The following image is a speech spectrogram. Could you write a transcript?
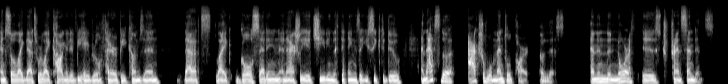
And so, like, that's where like cognitive behavioral therapy comes in. That's like goal setting and actually achieving the things that you seek to do. And that's the actual mental part of this. And then the north is transcendence.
